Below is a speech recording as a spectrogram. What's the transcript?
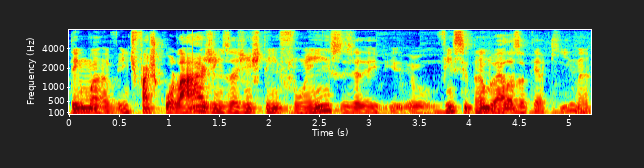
tem uma, a gente faz colagens, a gente tem influências, eu vim citando elas até aqui, né?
